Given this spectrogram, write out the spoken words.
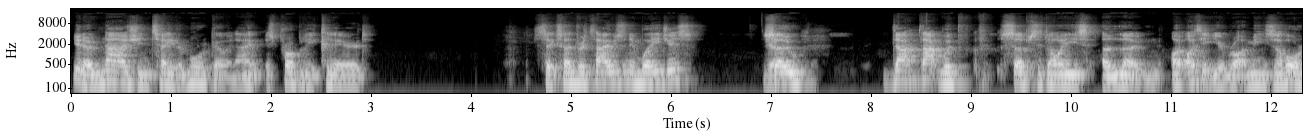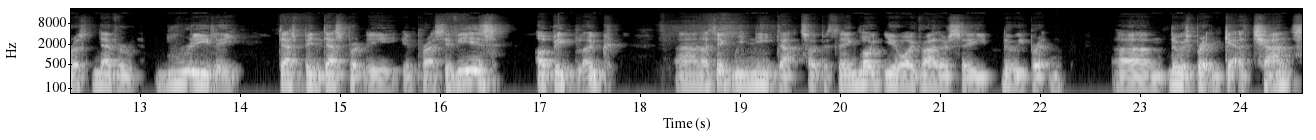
you know, Naj and Taylor Moore going out is probably cleared six hundred thousand in wages. Yeah. So that that would subsidise a loan. I, I think you're right. I mean, Zohore's never really des- been desperately impressive. He is a big bloke, and I think we need that type of thing. Like you, I'd rather see Louis Britton, um, Lewis Britton get a chance.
